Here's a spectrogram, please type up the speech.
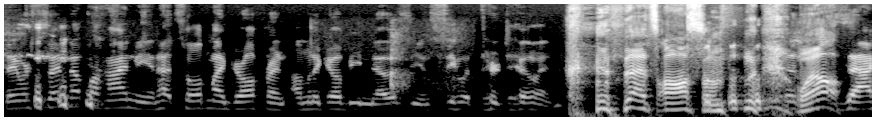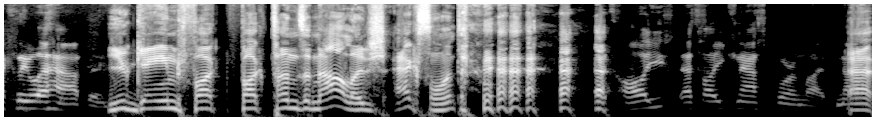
They were sitting up behind me and I told my girlfriend I'm gonna go be nosy and see what they're doing. That's awesome. That's well, exactly what happened. you gained fuck fuck tons of knowledge. Excellent. That's all you that's all you can ask for in life. Uh,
